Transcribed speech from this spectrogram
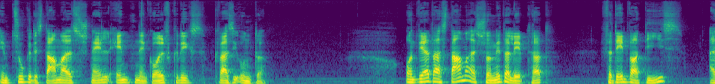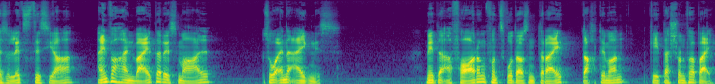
im Zuge des damals schnell endenden Golfkriegs quasi unter. Und wer das damals schon miterlebt hat, für den war dies, also letztes Jahr, einfach ein weiteres Mal so ein Ereignis. Mit der Erfahrung von 2003 dachte man, geht das schon vorbei.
